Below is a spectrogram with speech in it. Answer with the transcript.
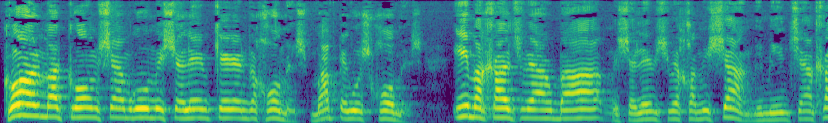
כל מקום שאמרו משלם קרן וחומש, מה פירוש חומש? אם אכל שווה ארבעה, משלם שווה חמישה, ממין שאכל.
